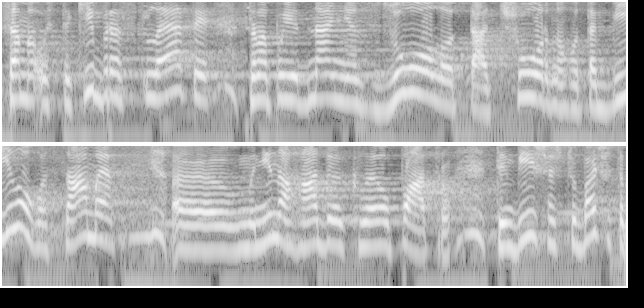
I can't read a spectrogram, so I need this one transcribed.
саме ось такі браслети, саме поєднання золота, чорного та білого, саме е, мені нагадує Клеопатру. Тим більше, що бачите,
